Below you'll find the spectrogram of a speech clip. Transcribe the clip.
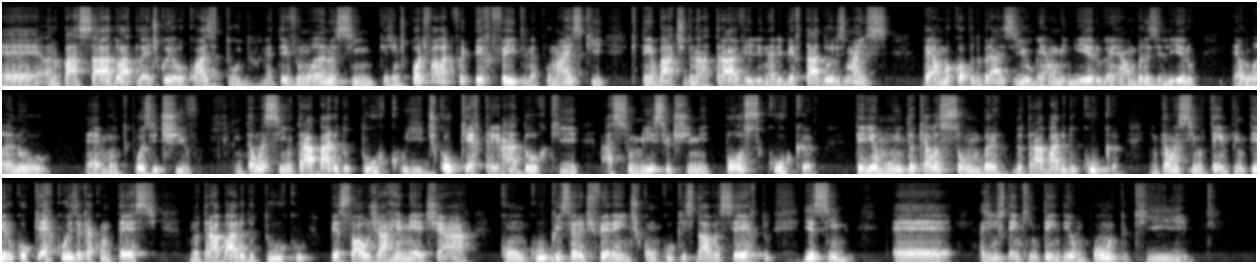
É, ano passado o Atlético ganhou quase tudo, né? Teve um ano assim que a gente pode falar que foi perfeito, né? Por mais que, que tenha batido na trave ali na Libertadores, mas ganhar uma Copa do Brasil, ganhar um Mineiro, ganhar um brasileiro é um ano é, muito positivo. Então, assim, o trabalho do Turco e de qualquer treinador que assumisse o time pós-Cuca teria muito aquela sombra do trabalho do Cuca. Então, assim, o tempo inteiro, qualquer coisa que acontece no trabalho do Turco, o pessoal já remete, ah, com o Cuca isso era diferente, com o Cuca isso dava certo. E assim, é, a gente tem que entender um ponto que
